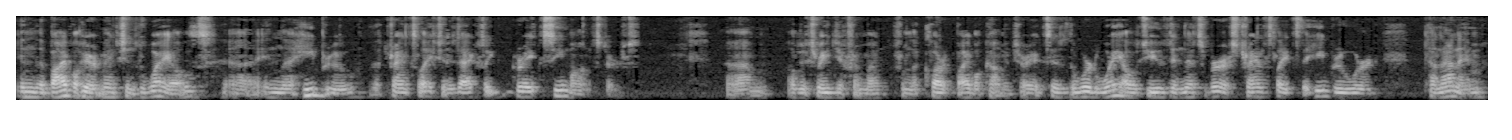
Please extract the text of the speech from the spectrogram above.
in the Bible here it mentions whales. Uh, in the Hebrew, the translation is actually great sea monsters. Um, I'll just read you from, a, from the Clarke Bible commentary. It says the word whales used in this verse translates the Hebrew word tanninim,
